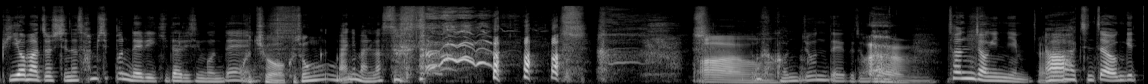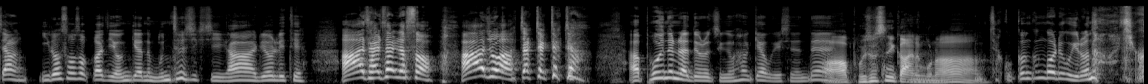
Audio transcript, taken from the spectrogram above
비염 아저씨는 30분 내리 기다리신 건데 그쵸. 그 정도. 많이 말랐어요. 아유. 건조인데 그 정도. 천정희님, 아 진짜 연기 짱. 일어서서까지 연기하는 문천식 씨, 아 리얼리티, 아 잘 살렸어. 아 좋아, 짝짝짝짝. 아 보이는 라디오로 지금 함께 하고 계시는데 아, 보셨으니까 아는구나. 자꾸 끙끙거리고 일어나가지고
